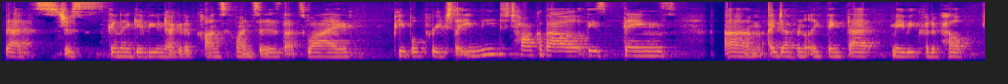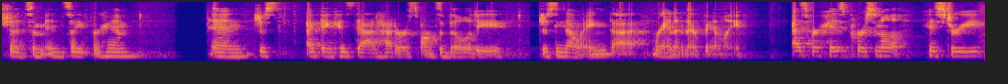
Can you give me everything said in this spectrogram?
that's just going to give you negative consequences. That's why people preach that you need to talk about these things. Um, I definitely think that maybe could have helped shed some insight for him. And just, I think his dad had a responsibility just knowing that ran in their family. As for his personal history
